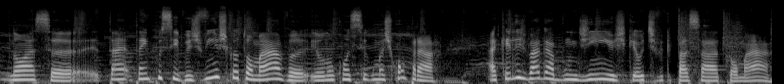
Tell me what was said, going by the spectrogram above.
Nossa, tá, tá impossível. Os vinhos que eu tomava, eu não consigo mais comprar. Aqueles vagabundinhos que eu tive que passar a tomar,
